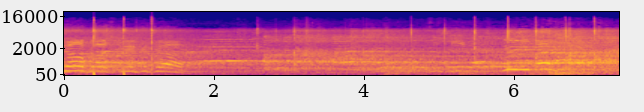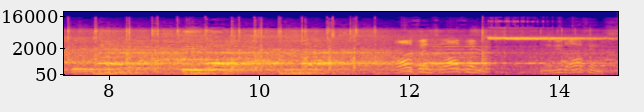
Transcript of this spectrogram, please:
Job, Godspeed. Good job. Offense, offense. They need offense.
